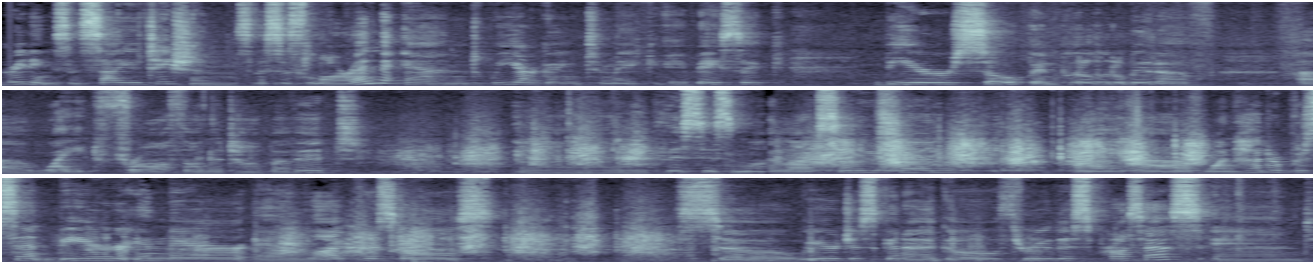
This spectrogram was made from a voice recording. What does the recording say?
Greetings and salutations. This is Lauren and we are going to make a basic beer soap and put a little bit of uh, white froth on the top of it. And this is my lye solution. I have 100% beer in there and lye crystals. So we're just gonna go through this process and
